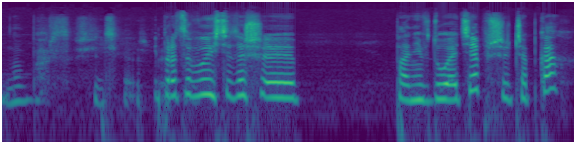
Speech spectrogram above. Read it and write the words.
no bardzo się cieszę. I pracowałyście też e, panie w duecie przy czepkach?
